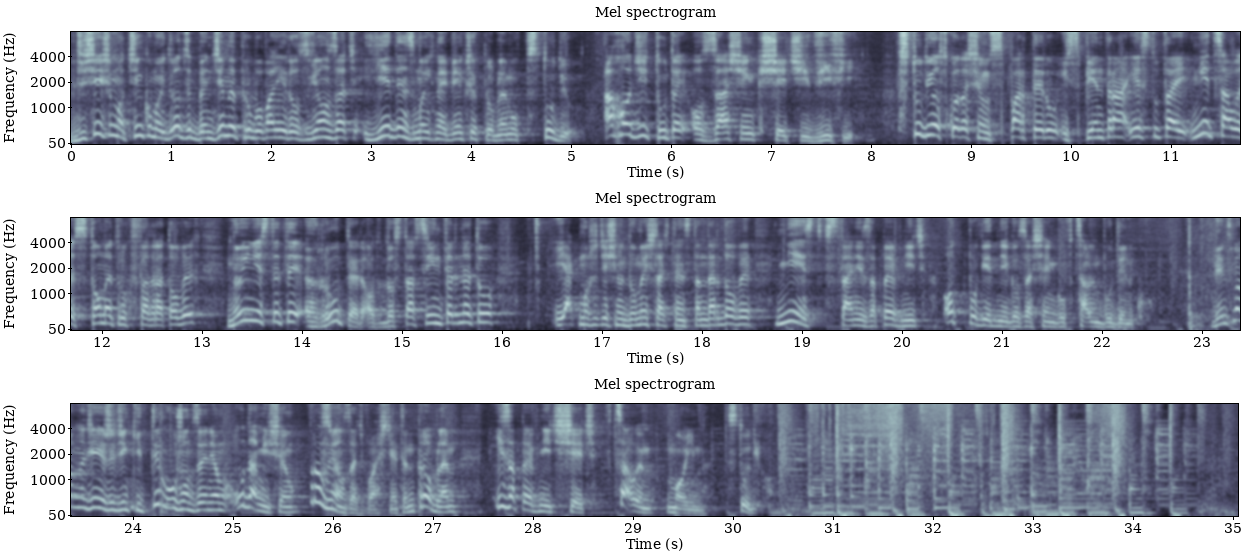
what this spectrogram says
W dzisiejszym odcinku, moi drodzy, będziemy próbowali rozwiązać jeden z moich największych problemów w studiu. A chodzi tutaj o zasięg sieci Wi-Fi. Studio składa się z parteru i z piętra, jest tutaj niecałe 100 m2, no i niestety router od dostawcy internetu, jak możecie się domyślać, ten standardowy, nie jest w stanie zapewnić odpowiedniego zasięgu w całym budynku. Więc mam nadzieję, że dzięki tym urządzeniom uda mi się rozwiązać właśnie ten problem i zapewnić sieć w całym moim studiu.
